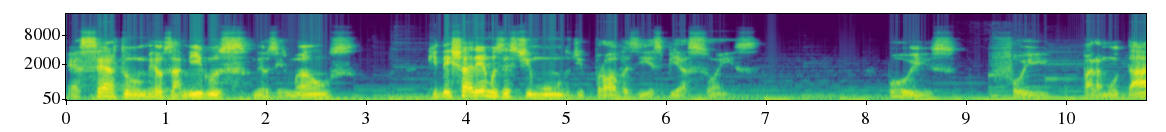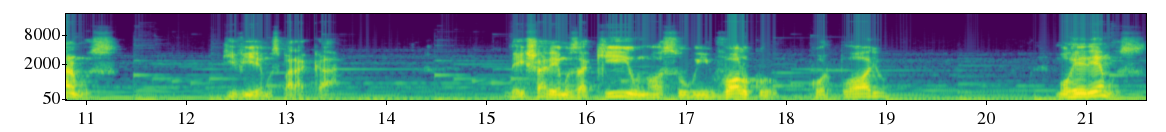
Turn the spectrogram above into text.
É certo, meus amigos, meus irmãos, que deixaremos este mundo de provas e expiações, pois foi para mudarmos que viemos para cá. Deixaremos aqui o nosso invólucro corpóreo. Morreremos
